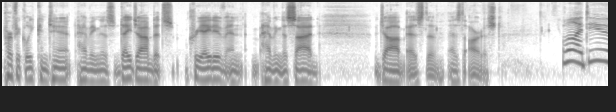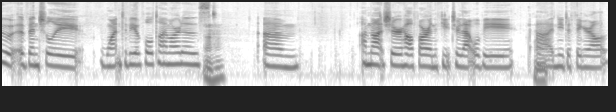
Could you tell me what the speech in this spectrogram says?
perfectly content having this day job that's creative and having the side job as the as the artist? Well, I do eventually want to be a full time artist. Uh-huh. Um, I'm not sure how far in the future that will be. Uh, I need to figure out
